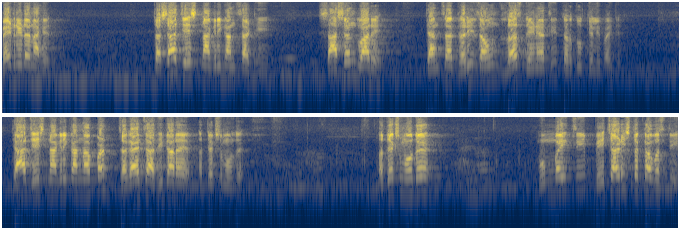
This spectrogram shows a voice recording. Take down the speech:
बेड रिडन आहेत. तशा ज्येष्ठ नागरिकांसाठी शासनद्वारे त्यांचा घरी जाऊन लस देण्याची तरतूद केली पाहिजे. त्या ज्येष्ठ नागरिकांना पण जगायचा अधिकार आहे अध्यक्ष महोदय. अध्यक्ष महोदय मुंबईची बेचाळीस टक्का वस्ती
